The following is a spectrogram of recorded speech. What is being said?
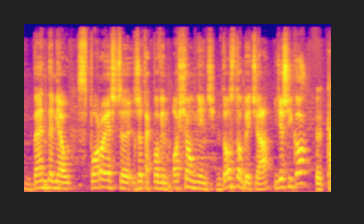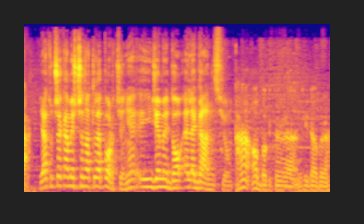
będę miał sporo jeszcze, że tak powiem, osiągnięć do zdobycia. Idziesz, Iko? Y, Tak. Ja tu czekam jeszcze na teleporcie, nie? Idziemy do Elegancjum. A, obok Denolandii, dobra.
